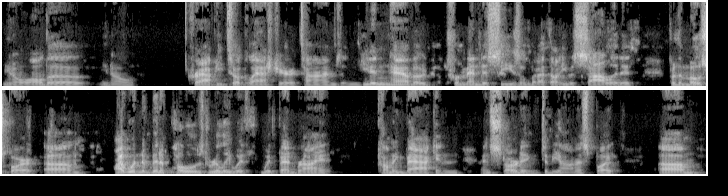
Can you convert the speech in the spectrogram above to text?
you know all the you know crap he took last year at times, and he didn't have a tremendous season, but I thought he was solid at, for the most part. Um, I wouldn't have been opposed really with with Ben Bryant coming back and and starting, to be honest. But um,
